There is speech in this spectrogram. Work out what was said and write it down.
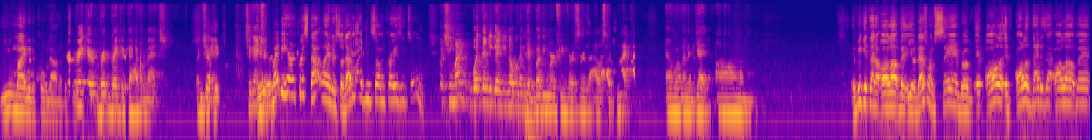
You might need a cool down in between. Breaker, Britt Baker can have a match. But she, Definitely. she, can, It might be her and Kris Statlander, so that might be something crazy too. but she might. But then again, you know, we're gonna get Buddy Murphy versus Aleister Black, and we're gonna get um. If we get that all out, man, yo, that's what I'm saying, bro. If all if all of that is at all out, man,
